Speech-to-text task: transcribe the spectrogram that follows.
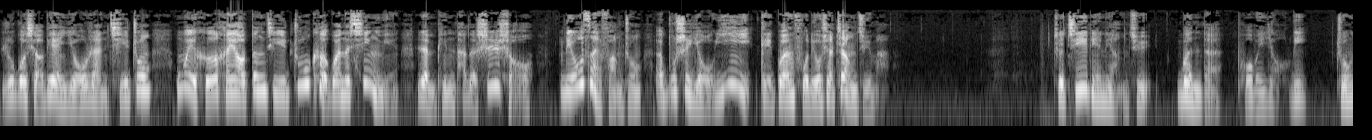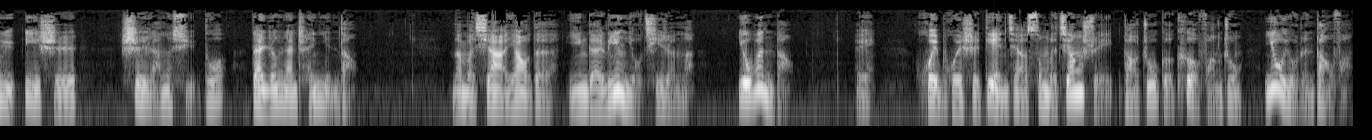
如果小店有染其中，为何还要登记朱客官的姓名，任凭他的尸首？”留在房中，而不是有意给官府留下证据吗？这接连两句问的颇为有力，钟玉一时释然了许多，但仍然沉吟道：“那么下药的应该另有其人了。”又问道：“哎，会不会是店家送了江水到诸葛恪房中，又有人到访，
